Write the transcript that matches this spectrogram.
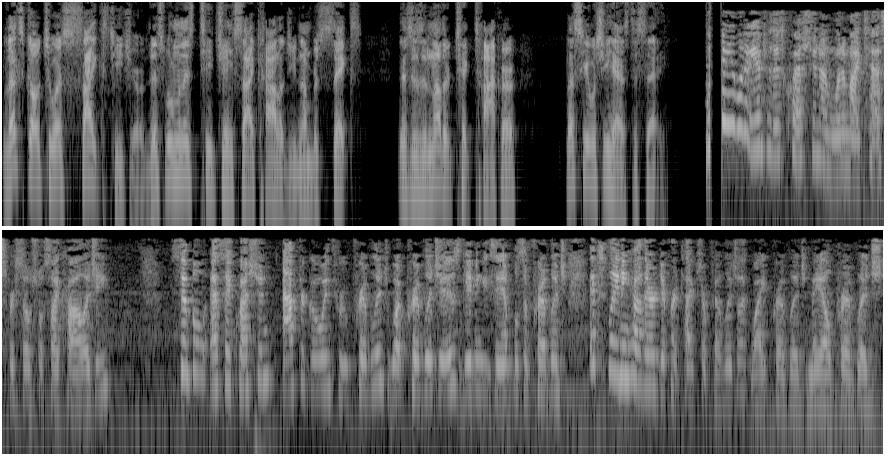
Let's go to a psych teacher. This woman is teaching psychology, number six. This is another TikToker. Let's hear what she has to say. Would you be able to answer this question on one of my tests for social psychology? Simple essay question after going through privilege, what privilege is, giving examples of privilege, explaining how there are different types of privilege like white privilege, male privilege,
